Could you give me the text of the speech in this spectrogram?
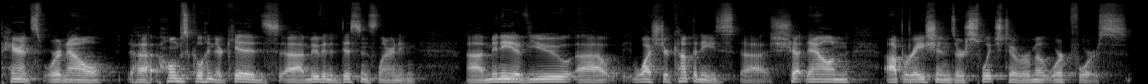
parents were now uh, homeschooling their kids, uh, moving to distance learning. Uh, many of you uh, watched your companies shut down operations or switch to a remote workforce.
